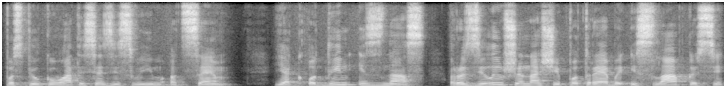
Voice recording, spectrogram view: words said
поспілкуватися зі своїм Отцем. Як один із нас, розділивши наші потреби і слабкості,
